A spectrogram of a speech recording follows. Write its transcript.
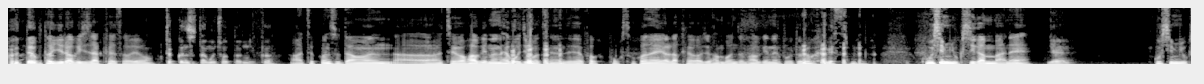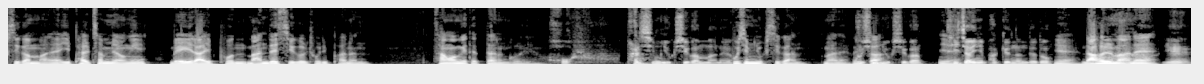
그때부터 일하기 시작해서요. 특근 수당은 줬답니까? 아 특권 수당은 아, 제가 확인은 해보지 못했는데 폭- 폭스콘에 연락해가지고 한번 좀 확인해 보도록 하겠습니다. 96시간 만에 예. 96시간 만에 이 8천 명이 매일 아이폰 만 대씩을 조립하는 상황이 됐다는 거예요. 호휴. 86시간 만에요. 96시간 만에. 그러니까 96시간? 예. 디자인이 바뀌었는데도? 예, 나흘 만에 예.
